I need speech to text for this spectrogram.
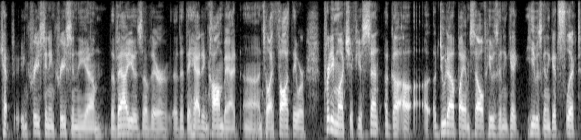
kept increasing increasing the um, the values of their uh, that they had in combat uh, until I thought they were pretty much if you sent a, gu- a, a- a dude out by himself he was going to get he was going to get slicked,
